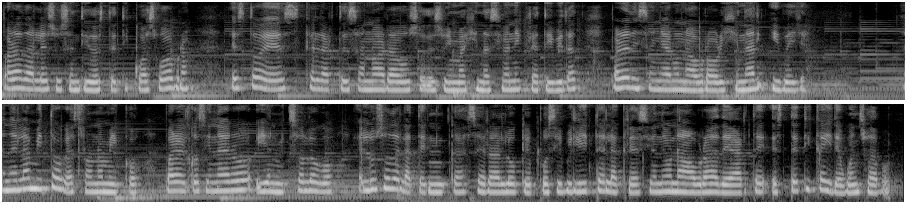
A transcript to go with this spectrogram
para darle su sentido estético a su obra. Esto es, que el artesano hará uso de su imaginación y creatividad para diseñar una obra original y bella. En el ámbito gastronómico, para el cocinero y el mixólogo, el uso de la técnica será lo que posibilite la creación de una obra de arte estética y de buen sabor.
